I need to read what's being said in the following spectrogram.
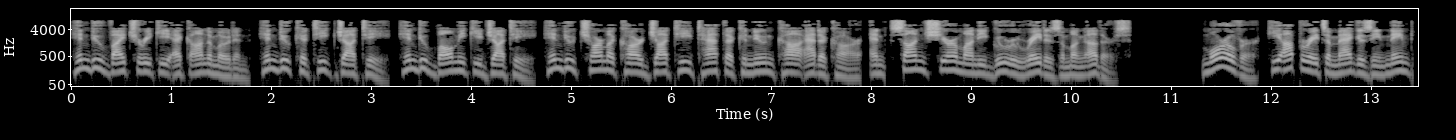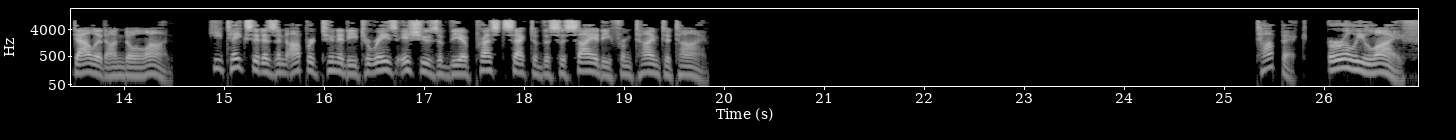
Hindu Vaichariki ek Anumodhan, Hindu Katik Jati, Hindu Balmiki Jati, Hindu Charmakar Jati Tatha Kanun ka Adhikar, and San Shiromani Guru Radas among others. Moreover, he operates a magazine named Dalit Andolan. He takes it as an opportunity to raise issues of the oppressed sect of the society from time to time. Early life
